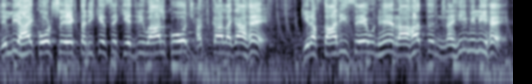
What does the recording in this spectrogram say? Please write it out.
दिल्ली हाईकोर्ट से एक तरीके से केजरीवाल को झटका लगा है। गिरफ्तारी से उन्हें राहत नहीं मिली है।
